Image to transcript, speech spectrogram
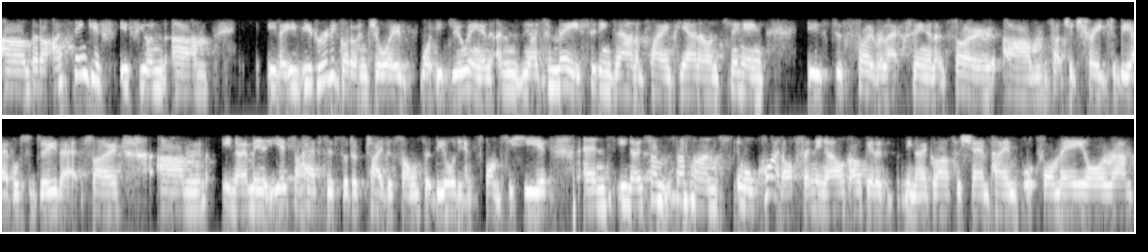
Um, but I think if if you're um, you know, you've really got to enjoy what you're doing. And, and, you know, to me, sitting down and playing piano and singing is just so relaxing and it's so um, such a treat to be able to do that. So, um, you know, I mean, yes, I have to sort of play the songs that the audience want to hear, and you know, some sometimes, well, quite often, you know, I'll, I'll get a you know glass of champagne bought for me, or um,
